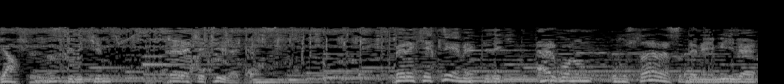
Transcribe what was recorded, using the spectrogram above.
Yaptığınız birikim bereketiyle gelsin. Bereketli emeklilik Ergo'nun uluslararası deneyimiyle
